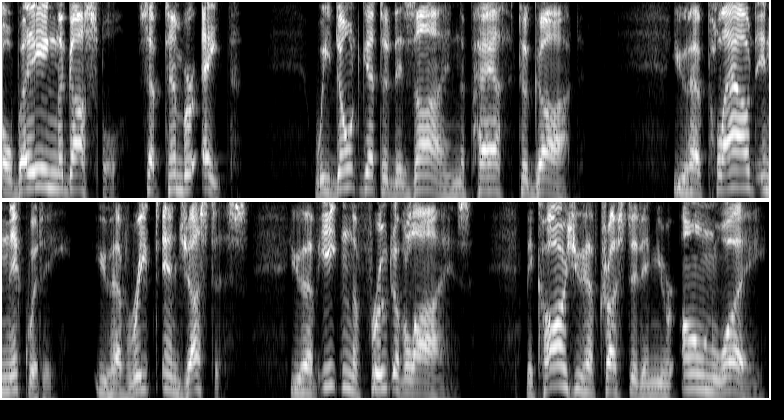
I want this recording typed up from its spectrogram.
Obeying the Gospel, September 8th. We don't get to design the path to God. You have plowed iniquity. You have reaped injustice. You have eaten the fruit of lies. Because you have trusted in your own way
